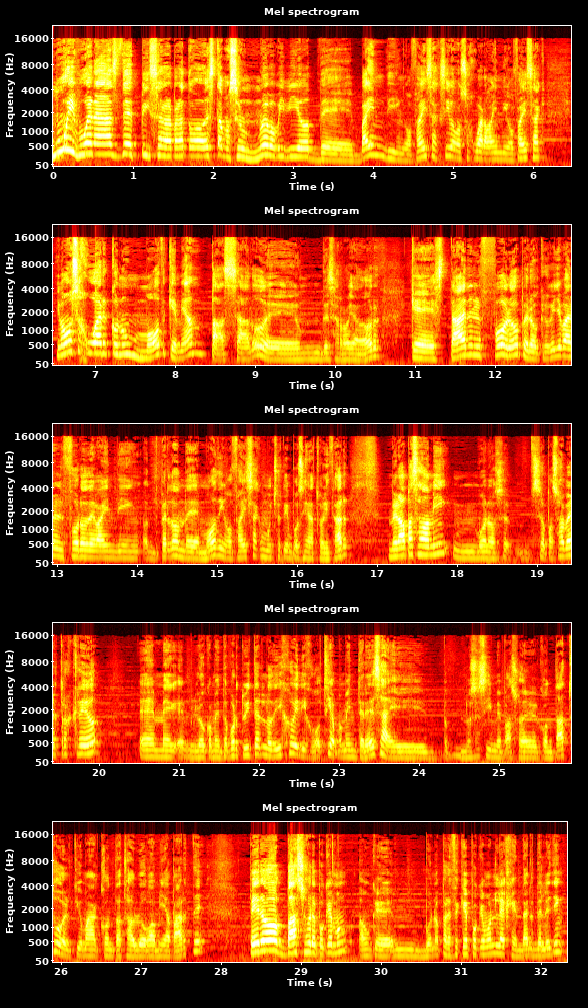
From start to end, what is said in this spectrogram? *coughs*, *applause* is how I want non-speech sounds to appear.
Muy buenas de Pixel para todos, estamos en un nuevo vídeo de Binding of Isaac, sí, vamos a jugar a Binding of Isaac. Y vamos a jugar con un mod que me han pasado de un desarrollador que está en el foro, pero creo que lleva en el foro de Binding, perdón, de Modding of Isaac mucho tiempo sin actualizar, me lo ha pasado a mí, mm, bueno, se, lo pasó a Bertros creo, eh, me, lo comentó por Twitter, lo dijo y dijo, hostia, pues me interesa y no sé si me pasó el contacto o el tío me ha contactado luego a mí aparte pero va sobre Pokémon, aunque, mm, bueno, parece que Pokémon legendario de Legend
